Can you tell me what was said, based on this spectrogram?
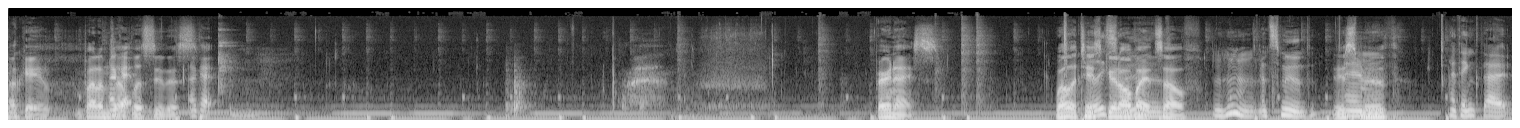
okay, bottoms Okay. up. Let's do this. Okay. Very nice. Well, it tastes Really good all by itself. Mm-hmm. It's smooth. It is And smooth. I think that,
